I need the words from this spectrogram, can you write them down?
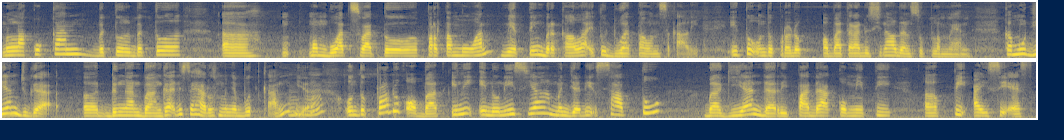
melakukan betul-betul uh, membuat suatu pertemuan meeting berkala itu dua tahun sekali. Itu untuk produk obat tradisional dan suplemen. Kemudian juga uh, dengan bangga ini saya harus menyebutkan mm -hmm. ya untuk produk obat ini Indonesia menjadi satu bagian daripada komite uh, PICS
